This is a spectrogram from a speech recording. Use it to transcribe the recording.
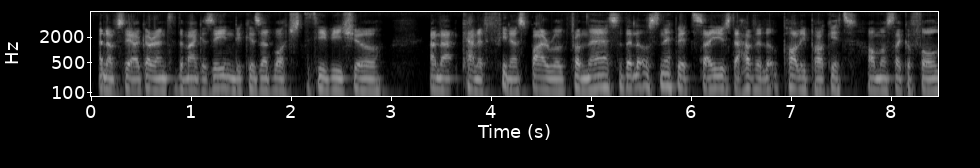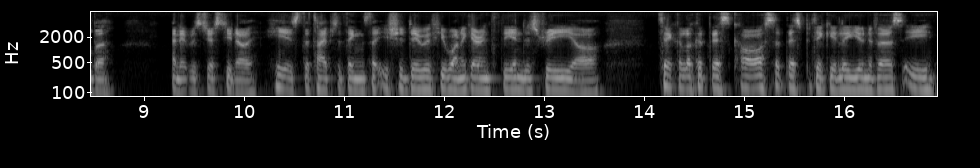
and obviously, I got into the magazine because I'd watched the TV show and that kind of you know spiraled from there. So the little snippets, I used to have a little Polly Pocket, almost like a folder, and it was just you know here's the types of things that you should do if you want to get into the industry or take a look at this course at this particular university,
